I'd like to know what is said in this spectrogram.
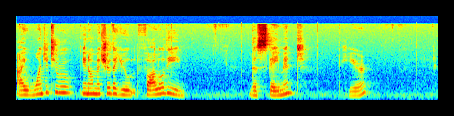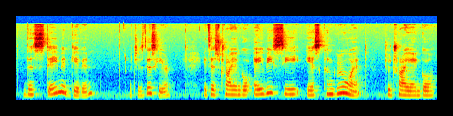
I want you to, you know, make sure that you follow the, the statement here. The statement given, which is this here, it says triangle ABC is congruent to triangle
